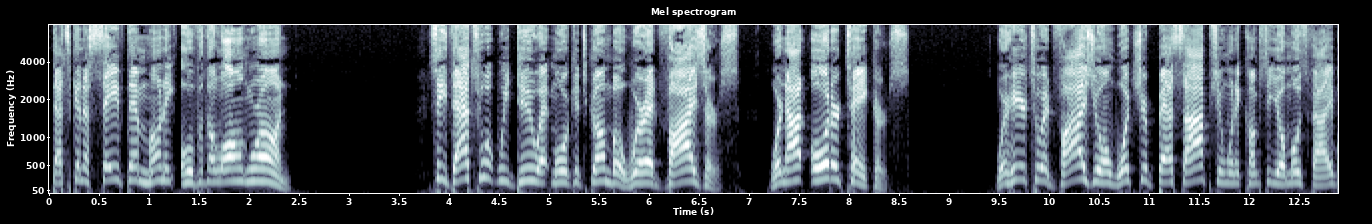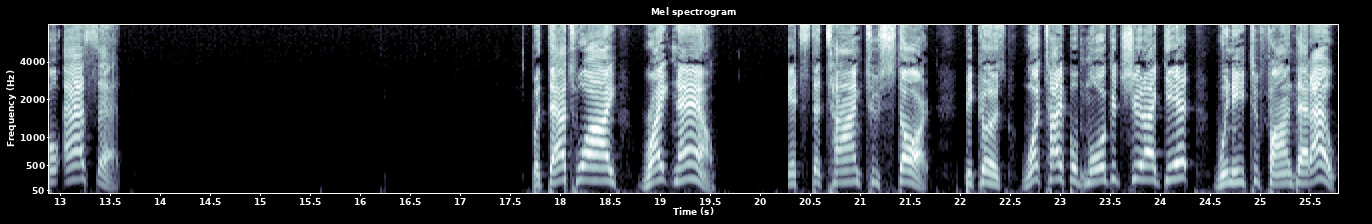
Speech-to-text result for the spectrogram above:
that's going to save them money over the long run. See, that's what we do at Mortgage Gumbo. We're advisors, we're not order takers. We're here to advise you on what's your best option when it comes to your most valuable asset. But that's why right now it's the time to start. Because what type of mortgage should I get? We need to find that out.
